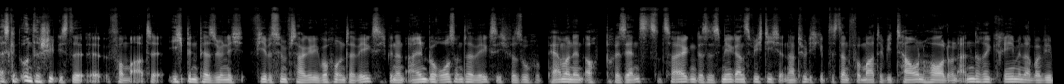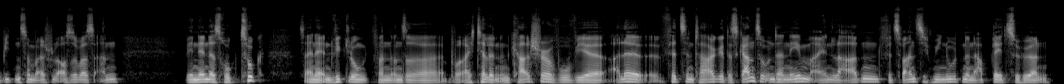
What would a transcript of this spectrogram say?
Es gibt unterschiedlichste äh, Formate. Ich bin persönlich vier bis fünf Tage die Woche unterwegs. Ich bin in allen Büros unterwegs. Ich versuche permanent auch Präsenz zu zeigen. Das ist mir ganz wichtig. Natürlich gibt es dann Formate wie Town Hall und andere Gremien, aber wir bieten zum Beispiel auch sowas an. Wir nennen das Ruckzuck. Das ist eine Entwicklung von unserer Bereich Talent and Culture, wo wir alle 14 Tage das ganze Unternehmen einladen, für 20 Minuten ein Update zu hören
